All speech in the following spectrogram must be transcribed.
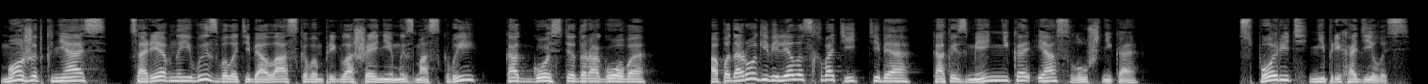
Может, князь Царевна и вызвала тебя ласковым приглашением из Москвы, как гостя дорогого, а по дороге велела схватить тебя, как изменника и ослушника. Спорить не приходилось.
